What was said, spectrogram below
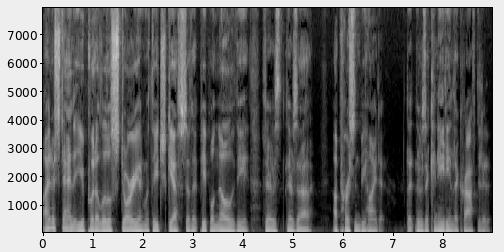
I understand that you put a little story in with each gift so that people know the there's there's a a person behind it. That there's a Canadian that crafted it.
